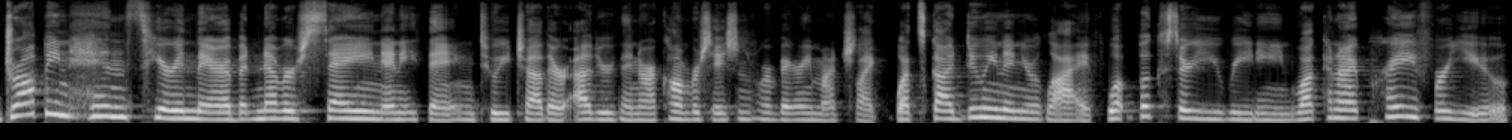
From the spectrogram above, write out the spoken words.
dropping hints here and there, but never saying anything to each other other than our conversations were very much like, What's God doing in your life? What books are you reading? What can I pray for you?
